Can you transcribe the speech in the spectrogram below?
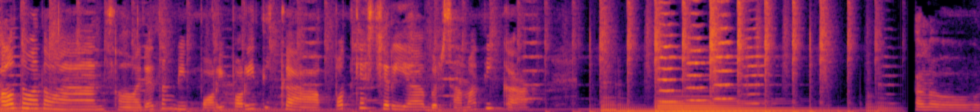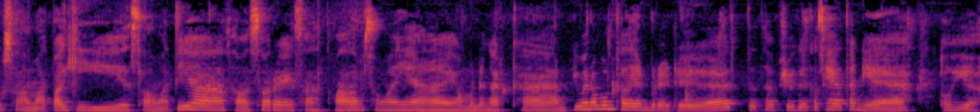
Halo teman-teman, selamat datang di Pori Pori Tika, podcast ceria bersama Tika. Halo, selamat pagi, selamat siang, selamat sore, selamat malam semuanya yang mendengarkan. Di mana pun kalian berada, tetap jaga kesehatan ya. Oh iya,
